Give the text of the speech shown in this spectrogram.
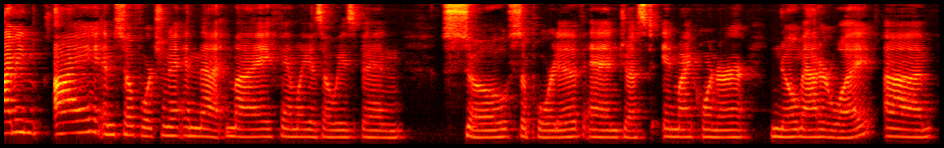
I mean, I am so fortunate in that my family has always been so supportive and just in my corner no matter what. Um,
